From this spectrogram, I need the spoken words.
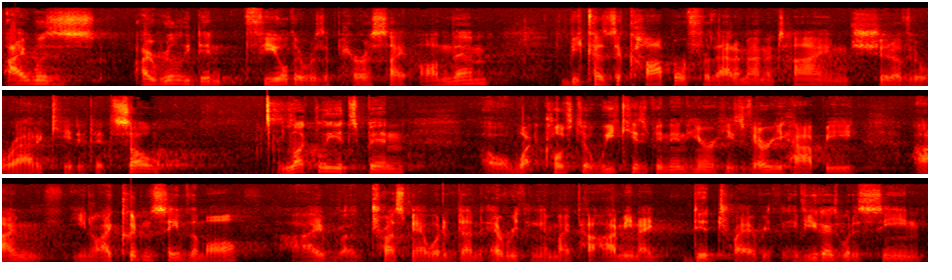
I was. I really didn't feel there was a parasite on them because the copper for that amount of time should have eradicated it. So luckily it's been oh, what close to a week he's been in here. He's very happy. I'm, you know, I couldn't save them all. I uh, trust me, I would have done everything in my power. I mean, I did try everything. If you guys would have seen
